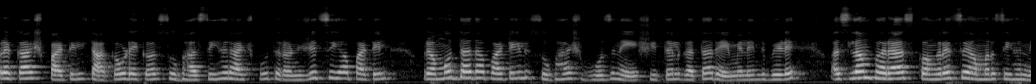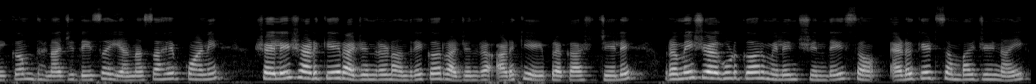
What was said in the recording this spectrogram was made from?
प्रकाश पाटील टाकवडेकर सुभाषसिंह राजपूत रणजितसिंह पाटील प्रमोददादा पाटील सुभाष भोजने शीतल गतारे मिलिंद भिडे असलम फराज काँग्रेसचे अमरसिंह निकम धनाजी देसाई अण्णासाहेब क्वाणे शैलेश आडके राजेंद्र नांद्रेकर राजेंद्र आडके प्रकाश झेले रमेश जळगुडकर मिलिंद शिंदे स ॲडव्होकेट संभाजी नाईक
